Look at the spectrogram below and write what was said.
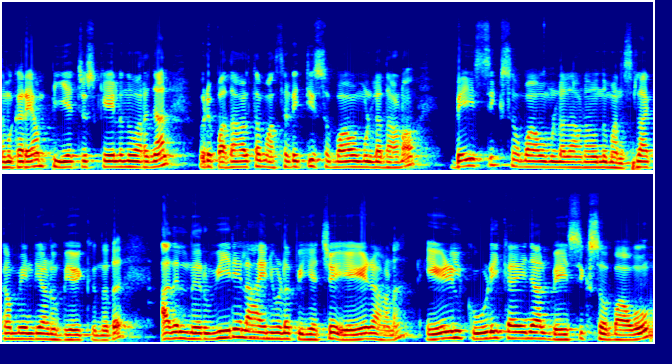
നമുക്കറിയാം പി എച്ച് സ്കെയിൽ എന്ന് പറഞ്ഞാൽ ഒരു പദാർത്ഥം അസിഡിറ്റി സ്വഭാവമുള്ളതാണോ ബേസിക് സ്വഭാവമുള്ളതാണോ എന്ന് മനസ്സിലാക്കാൻ വേണ്ടിയാണ് ഉപയോഗിക്കുന്നത്. അതിൽ നിർവീര്യ ലായനിയുടെ പി എച്ച് ഏഴാണ്. ഏഴിൽ കൂടിക്കഴിഞ്ഞാൽ ബേസിക് സ്വഭാവവും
